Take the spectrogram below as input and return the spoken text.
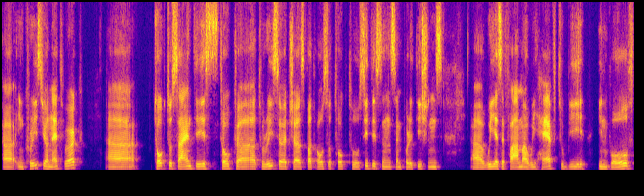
uh, increase your network, uh, talk to scientists, talk uh, to researchers, but also talk to citizens and politicians. We as a farmer, we have to be involved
